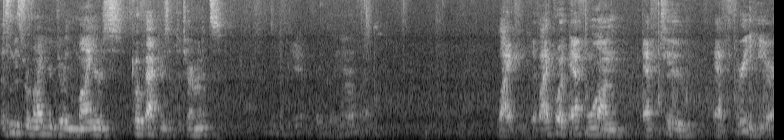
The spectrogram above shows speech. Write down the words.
Doesn't this remind you of doing minors, cofactors of determinants? Like, if I put F1, F2, F3 here,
